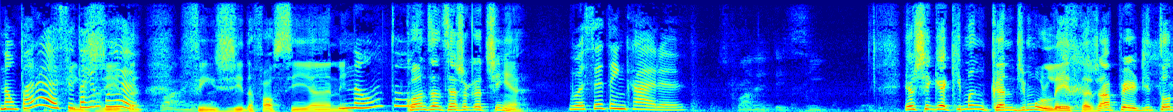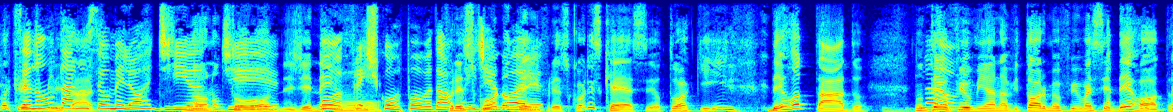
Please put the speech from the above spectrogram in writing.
Não parece, tá rindo por quê? Fingida, 40. fingida, falciane. Não tô. Quantos anos você achou que eu tinha? Você tem cara. 45. Eu cheguei aqui mancando de muleta, já perdi toda a Você credibilidade. não tá no seu melhor dia. Não, não de... tô, de jeito Pô, nenhum. frescor, pô, vou dar uma corridinha Frescor não agora. tem, frescor esquece. Eu tô aqui derrotado. Não, Não, tem o mas- filme Ana Vitória? Meu filme vai ser Derrota.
